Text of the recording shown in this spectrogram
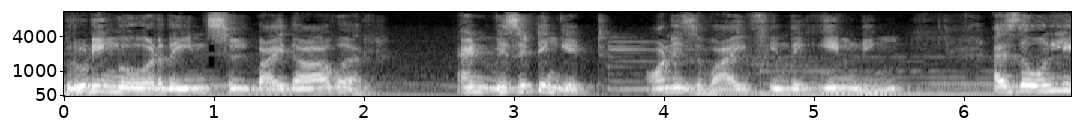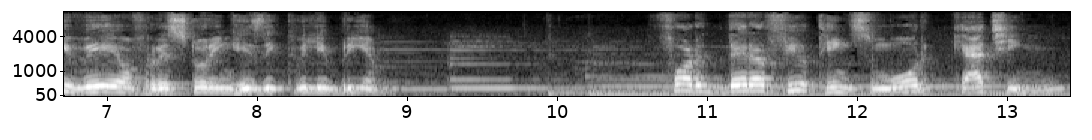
brooding over the insult by the hour, and visiting it on his wife in the evening as the only way of restoring his equilibrium. For there are few things more catching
